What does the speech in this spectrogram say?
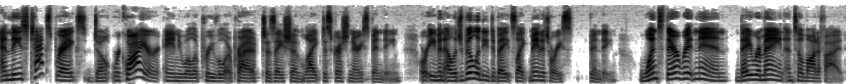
And these tax breaks don't require annual approval or prioritization like discretionary spending, or even eligibility debates like mandatory spending. Once they're written in, they remain until modified.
